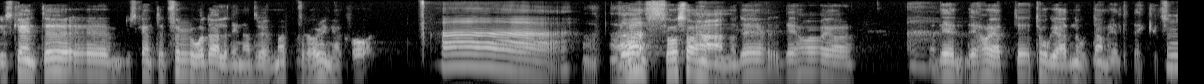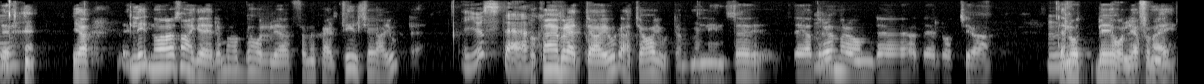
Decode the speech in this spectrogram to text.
du ska, inte, eh, du ska inte förråda alla dina drömmar för då har du inga kvar. Ah, ja, så sa han och det, det har jag det, det, har jag, det tog jag ad notam helt enkelt. Så mm. det, jag, några sådana grejer de behåller jag för mig själv tills jag har gjort det. Just det. Då kan jag berätta att jag har gjort, att jag har gjort det men inte det jag mm. drömmer om det, det låter jag mm. det låter, behåller jag för mig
